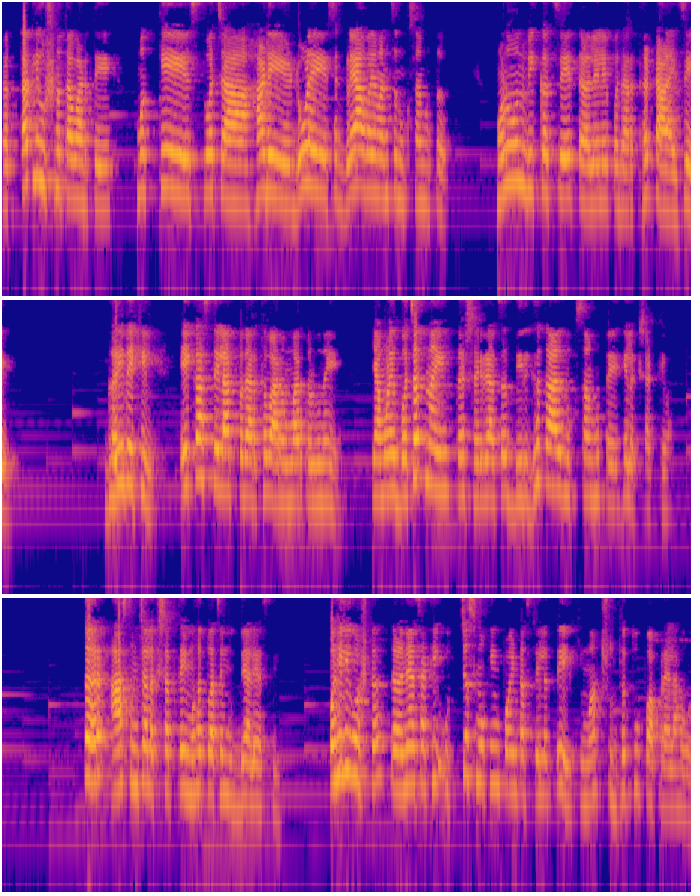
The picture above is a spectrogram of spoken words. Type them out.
रक्तातली उष्णता वाढते. मग केस त्वचा हाडे डोळे सगळ्या अवयवांचं नुकसान होतं. म्हणून विकतचे तळलेले पदार्थ टाळायचे. घरी देखील एकाच तेलात पदार्थ वारंवार तळू नये. यामुळे बचत नाही तर शरीराचं दीर्घकाळ नुकसान होते हे लक्षात ठेवा. तर आज तुमच्या लक्षात काही महत्त्वाचे मुद्दे आले असतील. पहिली गोष्ट तळण्यासाठी उच्च स्मोकिंग पॉइंट असलेलं तेल किंवा शुद्ध तूप वापरायला हवं.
